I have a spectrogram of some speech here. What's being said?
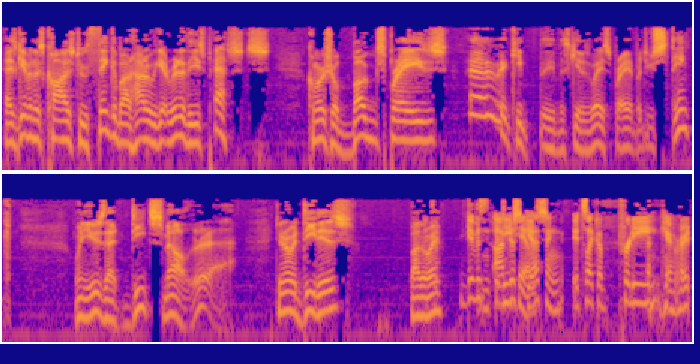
has given us cause to think about how do we get rid of these pests. Commercial bug sprays, eh, keep the mosquitoes away, spray it, but you stink when you use that DEET smell. Ugh. Do you know what DEET is, by the way? Give us the I'm details. just guessing. It's like a pretty yeah, right.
